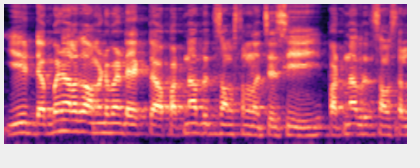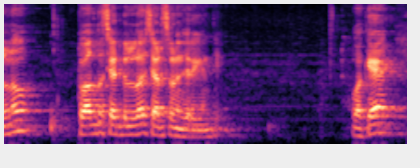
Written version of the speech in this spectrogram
ఈ డెబ్బై నాలుగో అమెండ్మెంట్ యొక్క పట్టణాభివృద్ధి సంస్థలను వచ్చేసి పట్టణాభివృద్ధి సంస్థలను ట్వెల్త్ షెడ్యూల్లో చేర్చడం జరిగింది. ఓకే?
